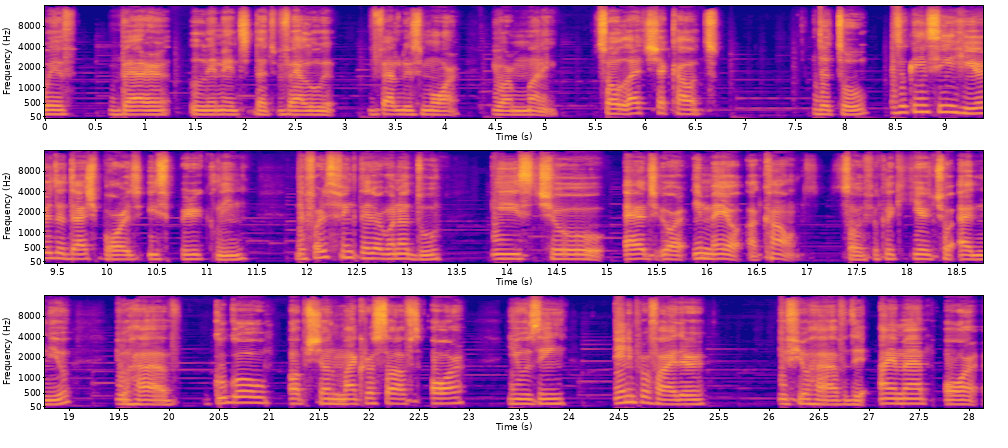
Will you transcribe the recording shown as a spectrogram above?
with better limits that value values more your money. So let's check out the tool. As you can see here, the dashboard is pretty clean. The first thing that you're gonna do is to add your email account. So if you click here to add new, you have Google option, Microsoft, or using any provider if you have the IMAP or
